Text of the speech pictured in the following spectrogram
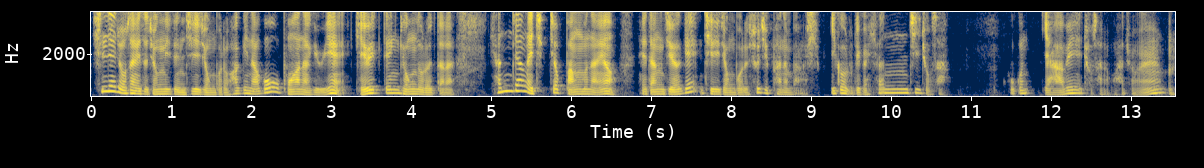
실내 조사에서 정리된 지리 정보를 확인하고 보완하기 위해 계획된 경로를 따라 현장에 직접 방문하여 해당 지역의 지리 정보를 수집하는 방식. 이걸 우리가 현지 조사 혹은 야외 조사라고 하죠. 음,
